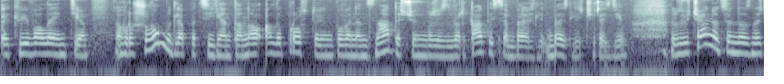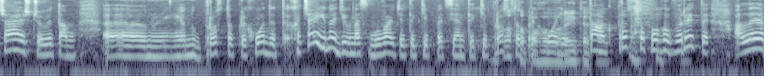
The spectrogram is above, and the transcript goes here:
еквіваленті грошовому для пацієнта, але просто він повинен знати, що він може звертатися безліч, разів. Ну, звичайно, це не означає, що ви там е, ну, просто приходите. Хоча іноді у нас бувають і такі пацієнти, які просто, Просто приходять поговорити, так, так. просто поговорити. Але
